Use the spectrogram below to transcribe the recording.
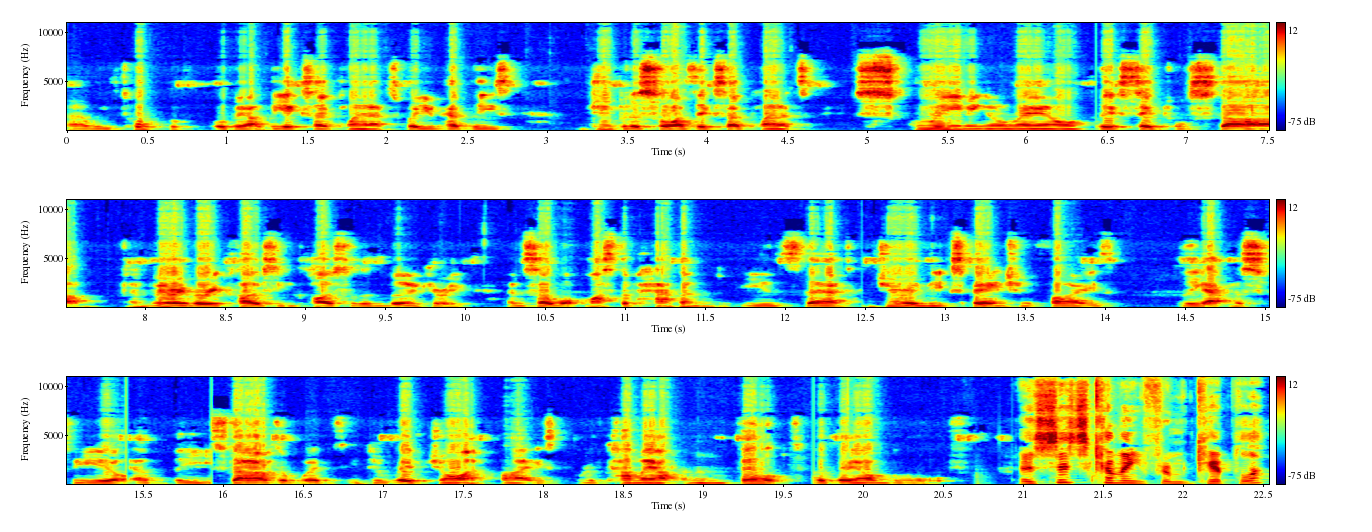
Uh, we've talked before about the exoplanets, where you have these Jupiter-sized exoplanets screaming around their central star, and very very close, in closer than Mercury. And so what must have happened is that during the expansion phase, the atmosphere of the star as it went into red giant phase would have come out and enveloped the brown dwarf. Is this coming from Kepler?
